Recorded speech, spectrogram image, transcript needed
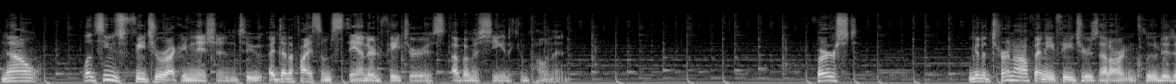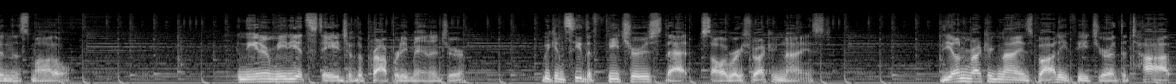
Now, let's use feature recognition to identify some standard features of a machined component. First, I'm going to turn off any features that aren't included in this model. In the intermediate stage of the Property Manager, we can see the features that SOLIDWORKS recognized. The unrecognized body feature at the top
